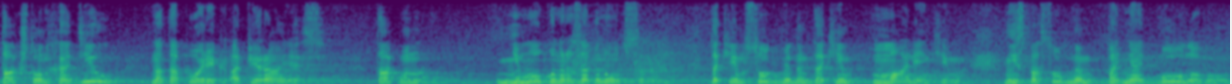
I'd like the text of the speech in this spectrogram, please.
так что он ходил на топорик опираясь, так он не мог он разогнуться, таким согбенным, таким маленьким, неспособным поднять голову.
